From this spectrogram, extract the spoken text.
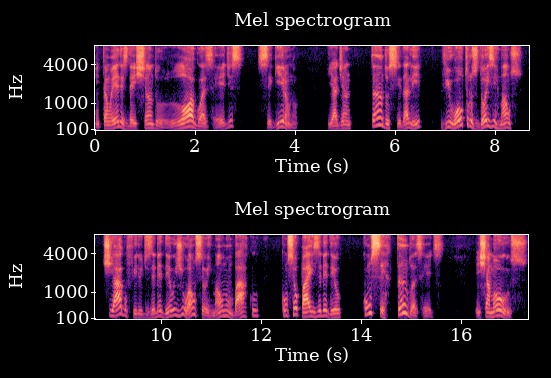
Então eles, deixando logo as redes, seguiram-no, e adiantando-se dali, viu outros dois irmãos, Tiago, filho de Zebedeu, e João, seu irmão, num barco com seu pai Zebedeu, consertando as redes. E chamou-os.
